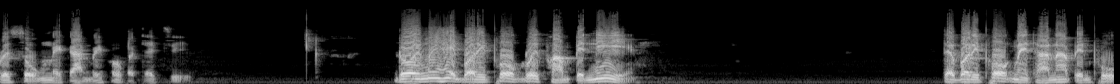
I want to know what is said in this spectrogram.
ประสงค์ในการบริโภคปัจจัยสี่โดยไม่ให้บริโภคด้วยความเป็นหนี้แต่บริโภคในฐานะเป็นผู้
